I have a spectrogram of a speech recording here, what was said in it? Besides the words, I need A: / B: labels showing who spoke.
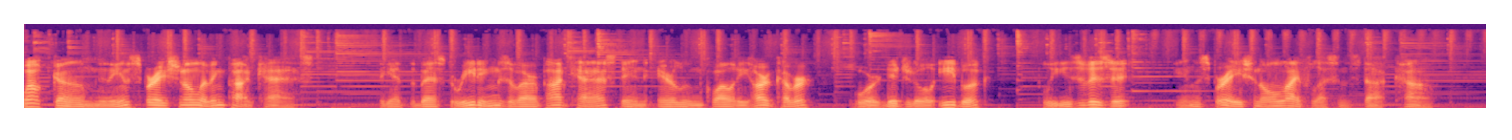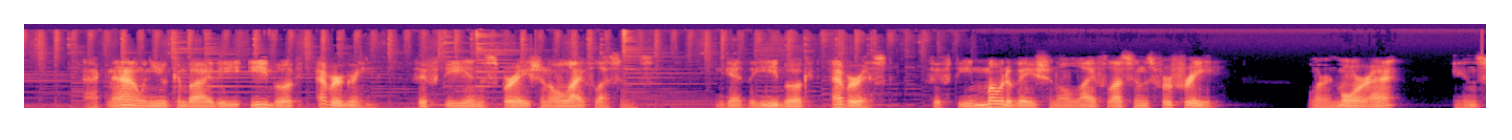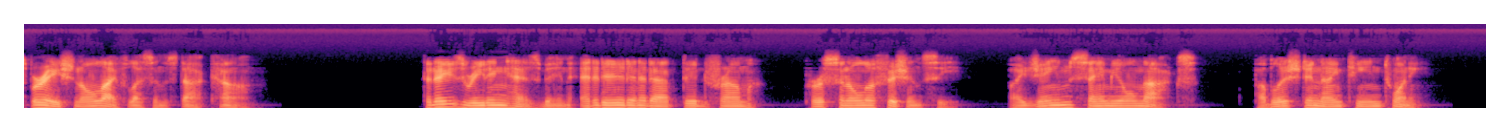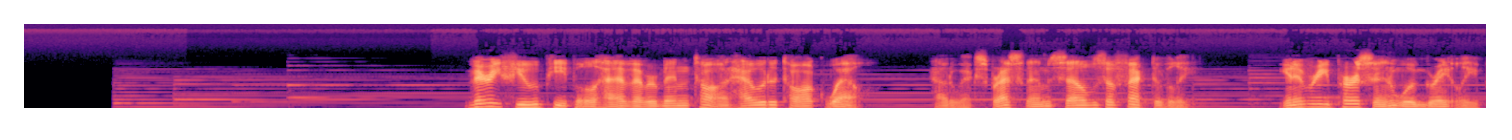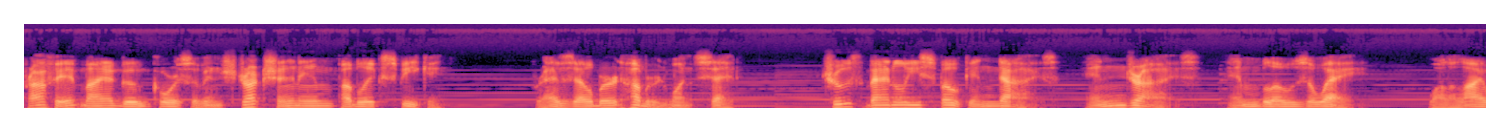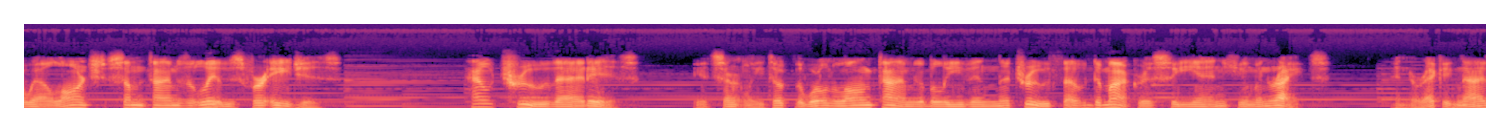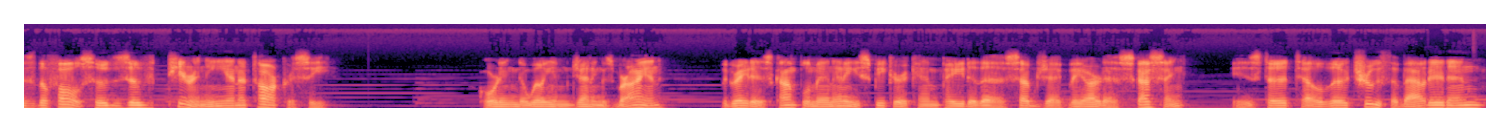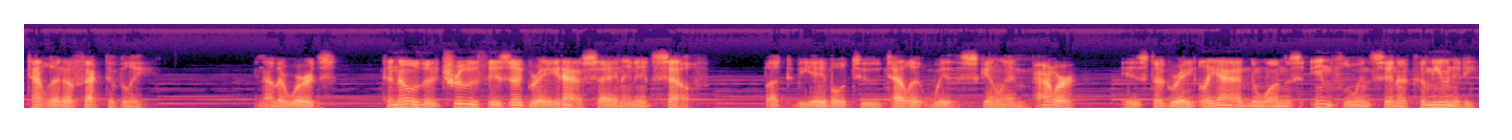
A: Welcome to the Inspirational Living Podcast. To get the best readings of our podcast in heirloom quality hardcover or digital ebook, please visit inspirationallifelessons.com. Act now and you can buy the ebook Evergreen 50 Inspirational Life Lessons and get the ebook Everest 50 Motivational Life Lessons for free. Learn more at inspirationallifelessons.com. Today's reading has been edited and adapted from Personal Efficiency by James Samuel Knox, published in 1920. Very few people have ever been taught how to talk well, how to express themselves effectively Yet every person would greatly profit by a good course of instruction in public speaking. For as Elbert Hubbard once said, truth badly spoken dies and dries and blows away, while a lie well launched sometimes lives for ages. How true that is! It certainly took the world a long time to believe in the truth of democracy and human rights and to recognize the falsehoods of tyranny and autocracy. According to William Jennings Bryan, the greatest compliment any speaker can pay to the subject they are discussing is to tell the truth about it and tell it effectively. In other words, to know the truth is a great asset in itself, but to be able to tell it with skill and power is to greatly add to one's influence in a community.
